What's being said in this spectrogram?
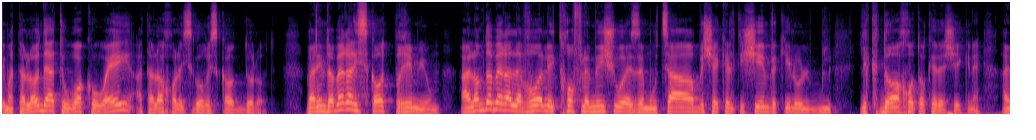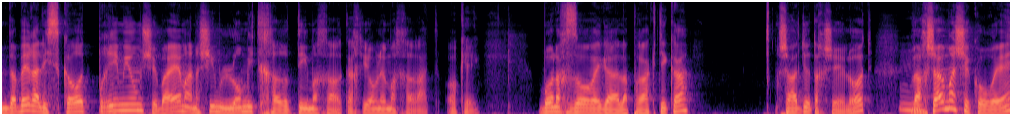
אם אתה לא יודע to walk away, אתה לא יכול לסגור עסקאות גדולות. ואני מדבר על עסקאות פרימיום. אני לא מדבר על לבוא לדחוף למישהו איזה מוצר בשקל 90 וכאילו לקדוח אותו כדי שיקנה. אני מדבר על עסקאות פרימיום שבהם אנשים לא מתחרטים אחר כך, יום למחרת. אוקיי, בוא נחזור רגע לפרקטיקה. שאלתי אותך שאלות, ועכשיו מה שקורה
